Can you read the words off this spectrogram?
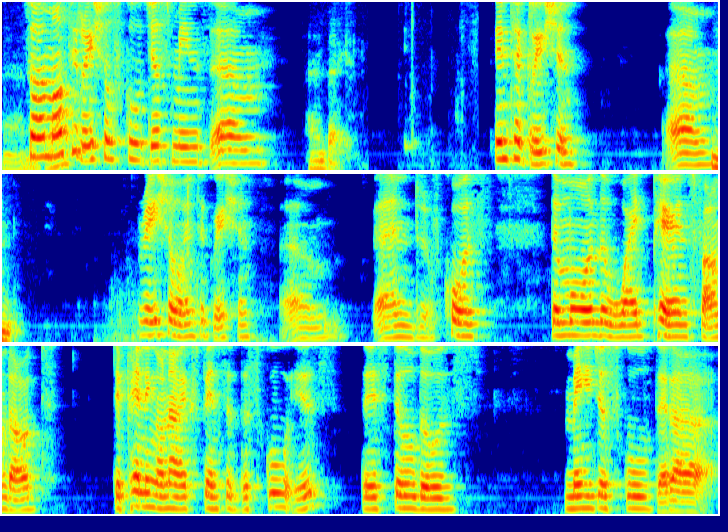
And so a back. multiracial school just means um, I'm back. integration, um, Hmm. racial integration, um, and of course, the more the white parents found out, depending on how expensive the school is, there's still those major schools that are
